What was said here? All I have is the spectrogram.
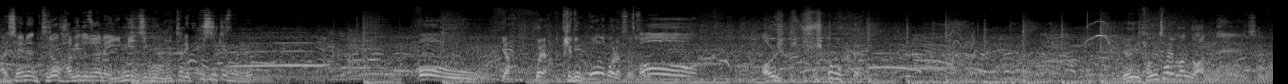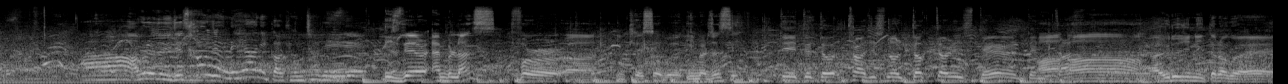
아 쟤는 들어가기도 전에 이미 지금 울타리 부실게 생겼네. 오. 야, 뭐야, 기둥 꼬아버렸어. 어. 어이, 위험해. 여기 경찰관도 왔네, 지금. 아, 아무래도 이제 상황 정리 해야 하니까, 경찰이. Is there ambulance for uh, in case of uh, emergency? The, the, the traditional doctor is there and then 아, 아, 아 의료진이 있더라고요. 예.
